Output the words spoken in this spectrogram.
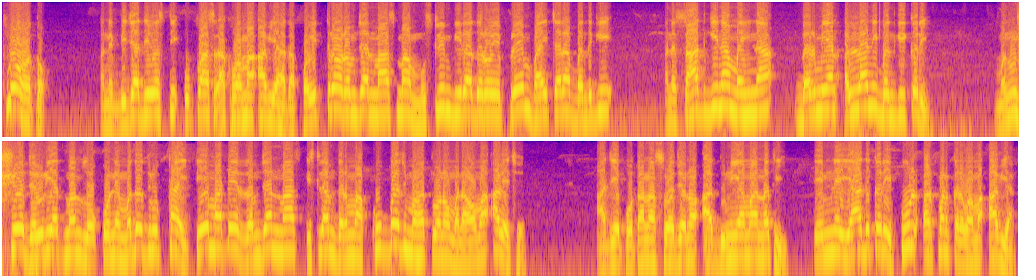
થયો હતો અને બીજા દિવસથી ઉપવાસ રાખવામાં આવ્યા હતા. પવિત્ર રમજાન માસમાં મુસ્લિમ બિરાદરોએ પ્રેમ, ભાઈચારા, બંદગી અને સાદગીના મહિના દરમિયાન અલ્લાહની બંદગી કરી. મનુષ્ય જરૂરિયાતમંદ લોકોને મદદરૂપ થાય તે માટે રમજાન માસ ઇસ્લામ ધર્મમાં ખૂબ જ મહત્વનો મનાવવામાં આવે છે. આજે પોતાના સ્વજનો આ દુનિયામાં નથી, તેમને યાદ કરી ફૂલ અર્પણ કરવામાં આવ્યા.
